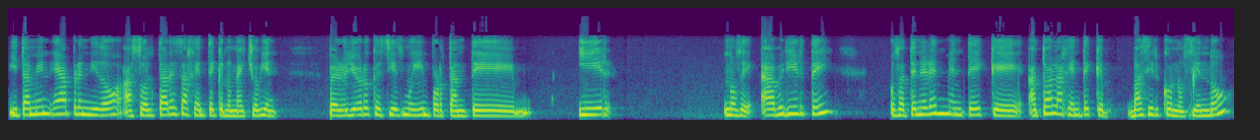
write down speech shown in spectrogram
y también he aprendido a soltar a esa gente que no me ha hecho bien pero yo creo que sí es muy importante ir, no sé, abrirte, o sea, tener en mente que a toda la gente que vas a ir conociendo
